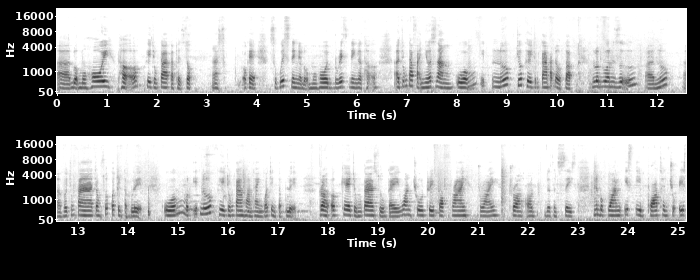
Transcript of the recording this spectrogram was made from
uh, đổ mồ hôi thở khi chúng ta tập thể dục. Uh, ok sweating là đổ mồ hôi breathing là thở. À, chúng ta phải nhớ rằng uống ít nước trước khi chúng ta bắt đầu tập luôn luôn giữ uh, nước À, với chúng ta trong suốt quá trình tập luyện. Uống một ít nước khi chúng ta hoàn thành quá trình tập luyện. Rồi ok chúng ta xuống cái one two three four five right strong or doesn't say. Number one is important to eat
